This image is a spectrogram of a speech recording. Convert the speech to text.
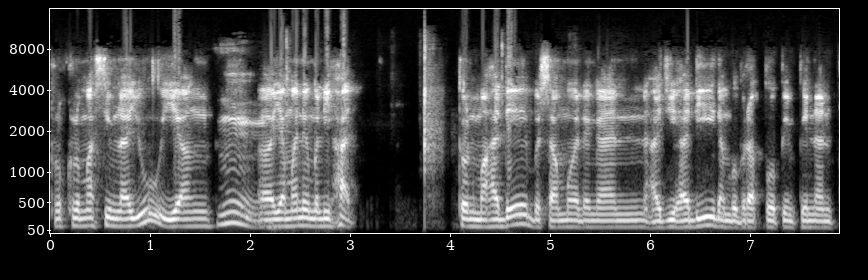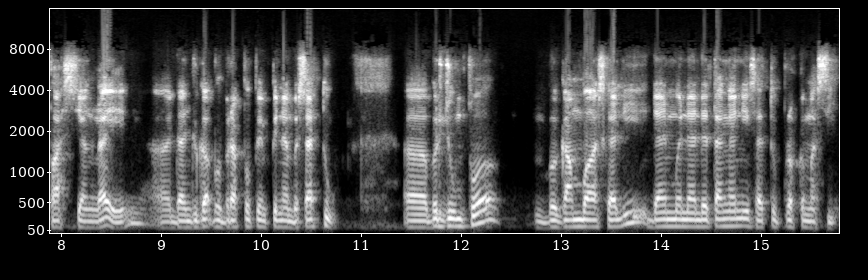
Proklamasi Melayu yang mm. uh, yang mana melihat Tun Mahathir bersama dengan Haji Hadi dan beberapa pimpinan PAS yang lain uh, dan juga beberapa pimpinan bersatu uh, berjumpa bergambar sekali dan menandatangani satu proklamasi.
